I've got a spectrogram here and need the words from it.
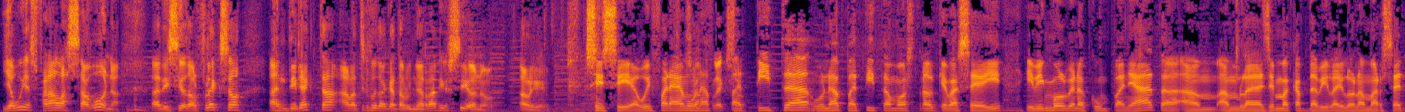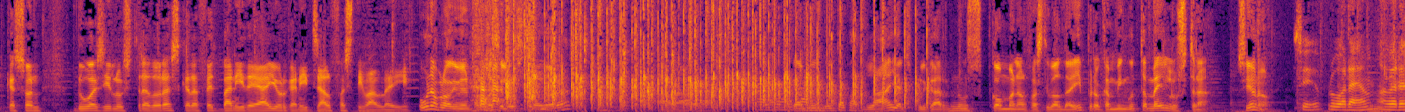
i avui es farà la segona edició del Flexo en directe a la tribu de Catalunya Ràdio, sí o no, Alguer? Sí, sí, avui farem una Flexo. petita, una petita mostra del que va ser ahir i vinc molt ben acompanyat eh, amb, amb la Gemma Capdevila i l'Ona Mercet, que són dues il·lustradores que, de fet, van idear i organitzar el festival d'ahir. Un aplaudiment per les il·lustradores que han vingut a parlar i a explicar-nos com va anar el festival d'ahir, però que han vingut també a il·lustrar, sí o no? Sí, provarem, a veure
